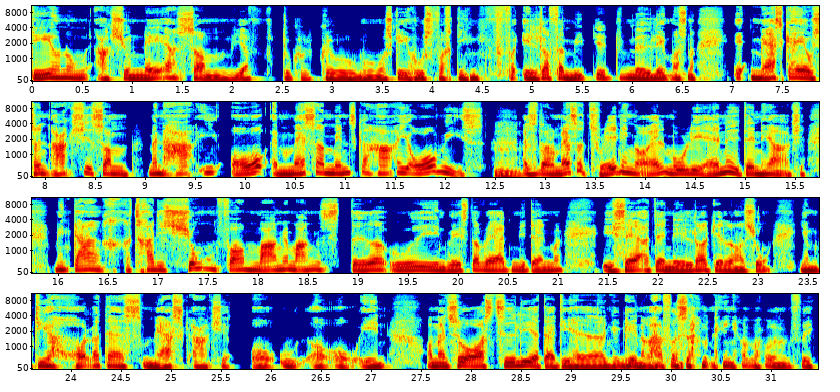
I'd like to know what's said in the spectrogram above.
Det er jo nogle aktionærer, som jeg, du kan jo måske huske for dine forældre, familiemedlemmer. Sådan noget. Mærsk er jo sådan en aktie, som man har i år, at masser af mennesker har i årvis. Mm. Altså, der er masser af trading og alt muligt andet i den her aktie, men der er en tradition for mange, mange steder ude i investorverdenen i Danmark, især den ældre generation, jamen de holder deres Mærsk-aktie år ud og år ind. Og man så også tidligere, da de havde generalforsamlinger, hvor man fik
